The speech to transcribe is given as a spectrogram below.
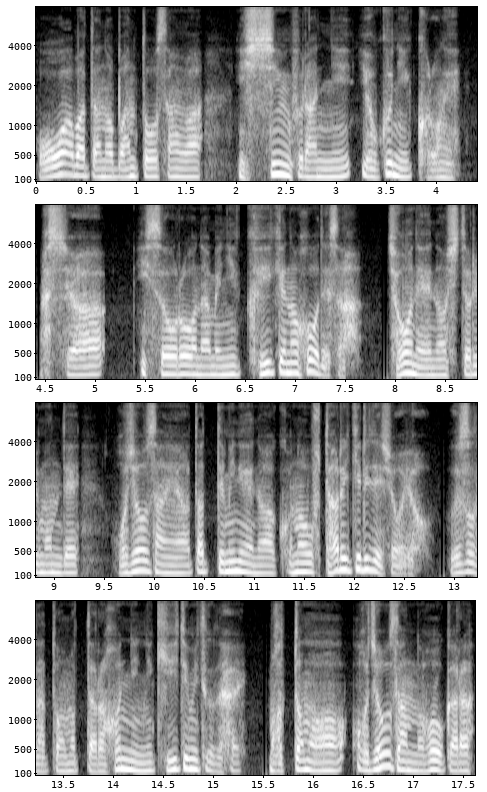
大アバタの番頭さんは一心不乱に欲に転げあっしは居候なめに食い気の方でさ町内の一人もんでお嬢さんへ当たってみねえのはこの二人きりでしょうよ。嘘だと思ったら本人に聞いてみてください。もっともお嬢さんの方から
